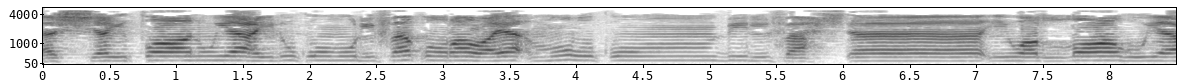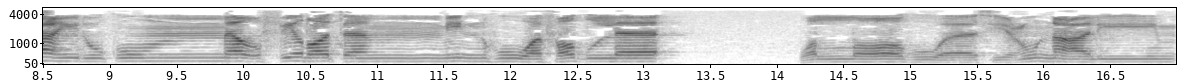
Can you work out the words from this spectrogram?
الشيطان يعدكم الفقر ويأمركم بالفحشاء والله يعدكم مغفرة منه وفضلا والله واسع عليم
